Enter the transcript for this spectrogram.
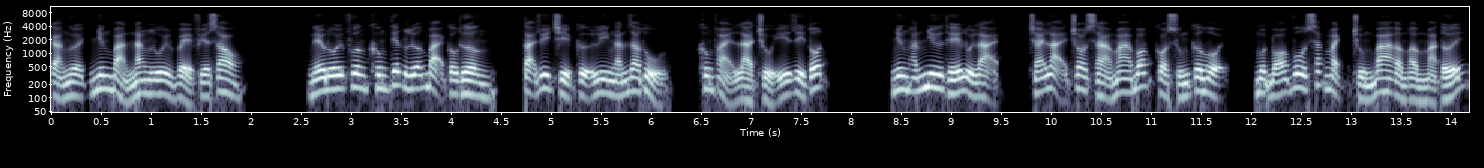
cả người nhưng bản năng lui về phía sau. Nếu đối phương không tiếc lưỡng bại câu thương, tại duy trì cự ly ngắn giao thủ, không phải là chủ ý gì tốt. Nhưng hắn như thế lùi lại, trái lại cho xà ma bóp có súng cơ hội, một bó vô sắc mạch trùng ba ầm ầm mà tới,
